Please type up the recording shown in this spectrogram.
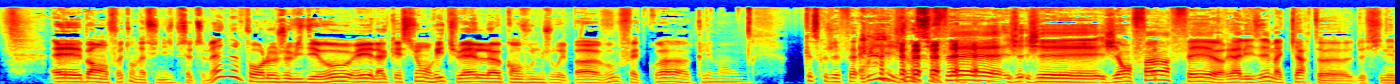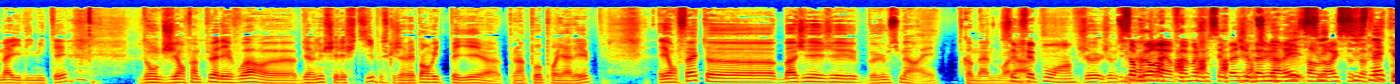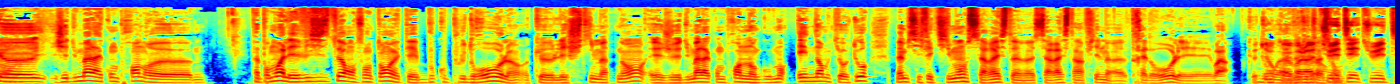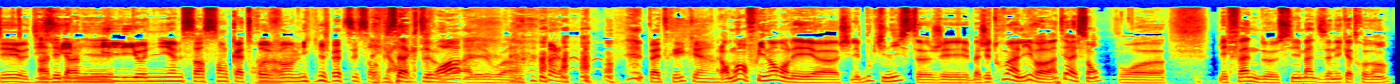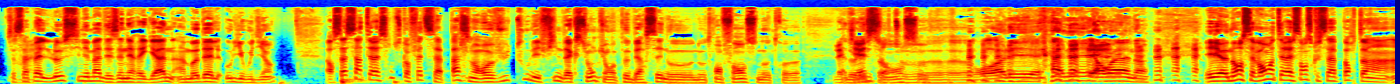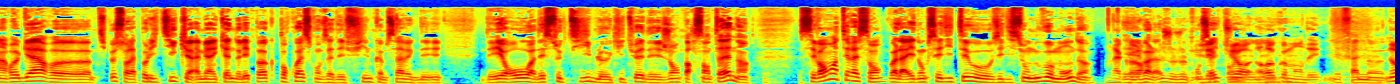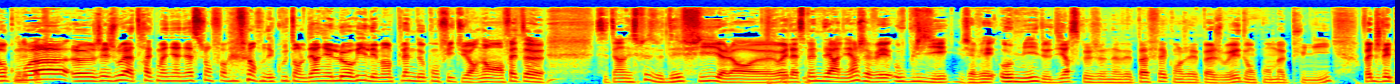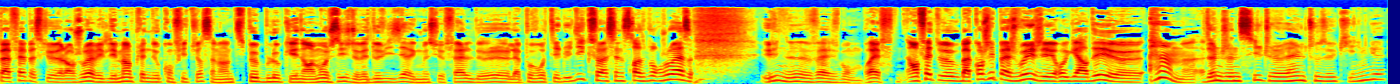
Et ben en fait, on a fini cette semaine pour le jeu vidéo et la question rituelle quand vous ne jouez pas, vous faites quoi, Clément? Qu'est-ce que j'ai fait? Oui, je me suis fait. j'ai- J'ai j'ai enfin fait euh, réaliser ma carte euh, de cinéma illimitée. Donc j'ai enfin pu aller voir euh, Bienvenue chez les Ch'tis parce que j'avais pas envie de payer euh, plein pot pour y aller. Et en fait, euh, bah j'ai j'ai bah, je me suis marré quand même. Voilà. C'est le fait pour. Hein. Je, je me Il suis marré. semblerait. Enfin, moi, je sais pas, j'ai je me pas suis vu. mais marré, il semblerait si, que ce si ce n'est hein. que j'ai du mal à comprendre. Euh, Enfin, pour moi, les visiteurs en son temps étaient beaucoup plus drôles que les ch'tis maintenant, et j'ai du mal à comprendre l'engouement énorme qu'il y a autour, même si effectivement ça reste, euh, ça reste un film euh, très drôle et voilà que tout le Donc monde a euh, voilà, tu façon. étais, tu étais euh, Un 18 des derniers. millionième 580 643. Exactement. Allez le voir. Patrick. Alors moi, en fouinant dans les euh, chez les bouquinistes, j'ai bah, j'ai trouvé un livre intéressant pour euh, les fans de cinéma des années 80. Ça s'appelle Le cinéma des années Reagan, un modèle hollywoodien. Alors ça c'est intéressant parce qu'en fait ça passe en revue tous les films d'action qui ont un peu bercé nos- notre enfance, notre La tienne, adolescence. euh, bon allez, allez Erwan. Et euh, non, c'est vraiment intéressant parce que ça apporte un, un regard euh, un petit peu sur la politique américaine de l'époque. Pourquoi est-ce qu'on faisait des films comme ça avec des des héros indestructibles qui tuaient des gens par centaines? C'est vraiment intéressant, voilà. Et donc c'est édité aux éditions Nouveau Monde. D'accord. Et voilà, je, je le conseille Lecture pour les, les- recommandée. les fans. euh, Donc moi, euh, j'ai joué à Trackmania Nation Forever en écoutant le dernier Laurie, les mains pleines de confiture. Non, en fait, euh, c'était un espèce de défi. Alors, euh, ouais, la semaine dernière, j'avais oublié, j'avais omis de dire ce que je n'avais pas fait quand j'avais pas joué, donc on m'a puni. En fait, je l'ai pas fait parce que, alors, jouer avec les mains pleines de confiture, ça m'a un petit peu bloqué. Normalement, aussi, je devais deviser avec Monsieur Fall de la pauvreté ludique sur la scène strasbourgeoise. Une euh, vache. Bon, bref. En fait, euh, bah, quand j'ai pas joué, j'ai regardé euh, Dungeon Siege Hail to the King.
